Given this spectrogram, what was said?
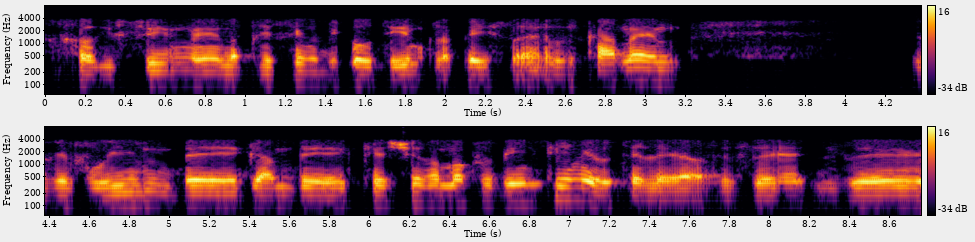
חריפים, מתריסים וביקורתיים כלפי ישראל, אבל כמה הם רבועים גם בקשר עמוק ובאינטימיות אליה, וזה, זה,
